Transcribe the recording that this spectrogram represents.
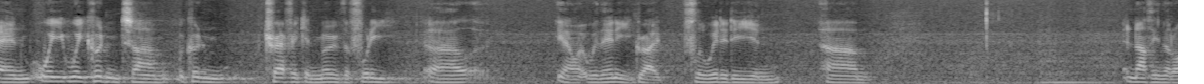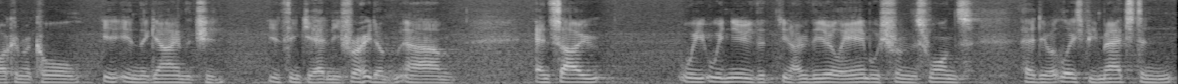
and we we couldn't um, we couldn't traffic and move the footy, uh, you know, with any great fluidity and. Um, nothing that I can recall in, the game that you you'd think you had any freedom, um, and so we we knew that you know the early ambush from the Swans had to at least be matched, and,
